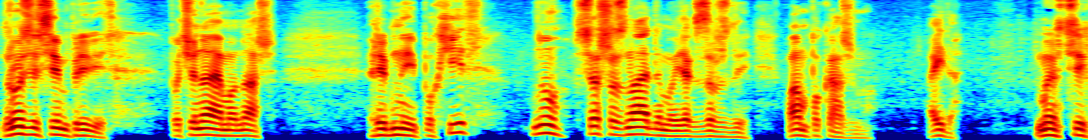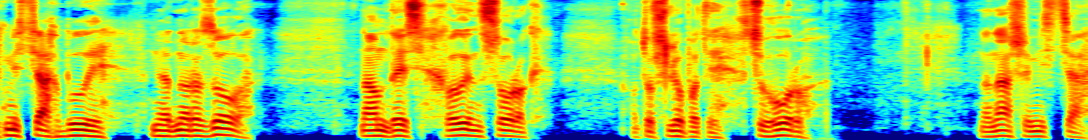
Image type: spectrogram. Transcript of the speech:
Друзі, всім привіт! Починаємо наш грибний похід. Ну, все, що знайдемо, як завжди, вам покажемо. Айда. Ми в цих місцях були неодноразово. Нам десь хвилин 40 ото шльопати в цю гору на наші місця.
